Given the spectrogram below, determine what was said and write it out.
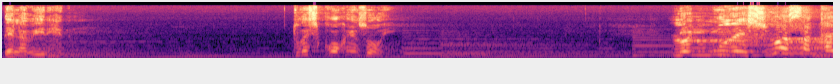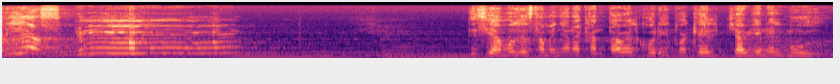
de la Virgen. Tú escoges hoy. Lo enmudeció a Zacarías. Decíamos esta mañana, cantaba el corito aquel, ya viene el mudo.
